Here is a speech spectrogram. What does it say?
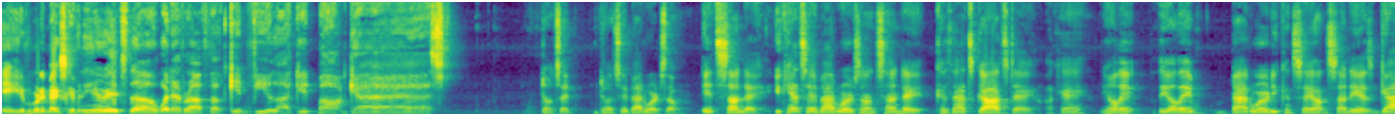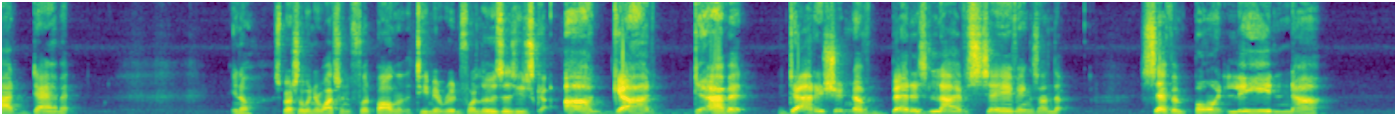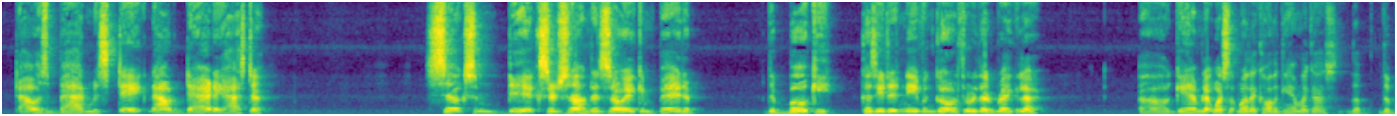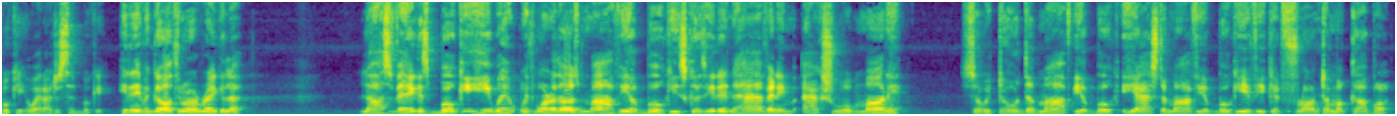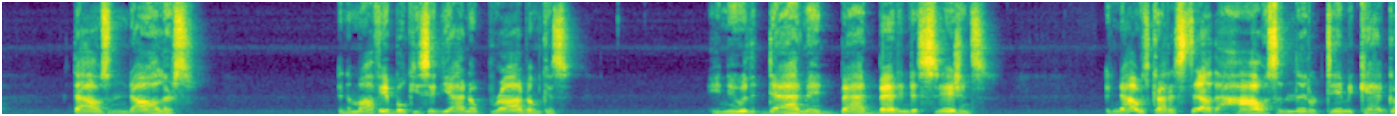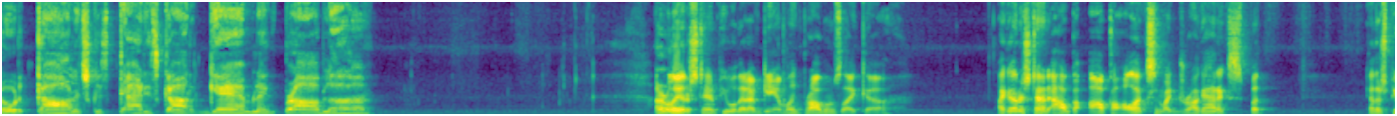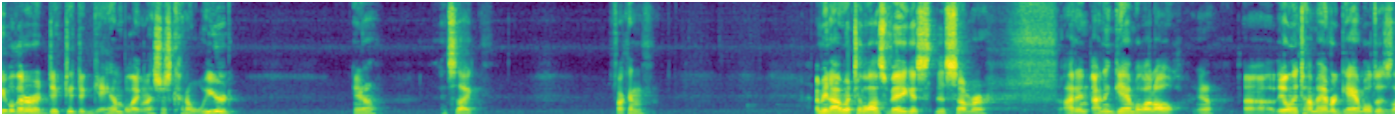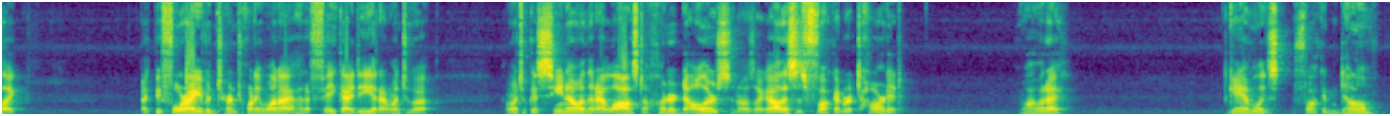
Hey, everybody, Max Kevin here. It's the Whenever I Fucking Feel Like It podcast. Don't say don't say bad words though. It's Sunday. You can't say bad words on Sunday because that's God's day. Okay. The only the only bad word you can say on Sunday is God damn it. You know, especially when you're watching football and the team you're rooting for loses, you just go, oh God damn it. Daddy shouldn't have bet his life savings on the seven point lead now that was a bad mistake. Now daddy has to suck some dicks or something so he can pay the the bookie because he didn't even go through the regular uh, gambling. What's the, what do they call the gambling guys? The the bookie. Oh, wait, I just said bookie. He didn't even go through a regular Las Vegas bookie. He went with one of those mafia bookies because he didn't have any actual money. So he told the mafia book. He asked the mafia bookie if he could front him a couple thousand dollars. And the mafia bookie said, "Yeah, no problem," because he knew that dad made bad betting decisions. And now he's got to sell the house, and little Timmy can't go to college because daddy's got a gambling problem. I don't really understand people that have gambling problems. Like, uh, like I understand al- alcoholics and like drug addicts, but yeah, there's people that are addicted to gambling. That's just kind of weird. You know, it's like fucking I mean, I went to Las Vegas this summer. I didn't I didn't gamble at all, you know. Uh, the only time I ever gambled is like like before I even turned 21, I had a fake ID and I went to a I went to a casino and then I lost hundred dollars and I was like, oh, this is fucking retarded. Why would I? Gambling's fucking dumb.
